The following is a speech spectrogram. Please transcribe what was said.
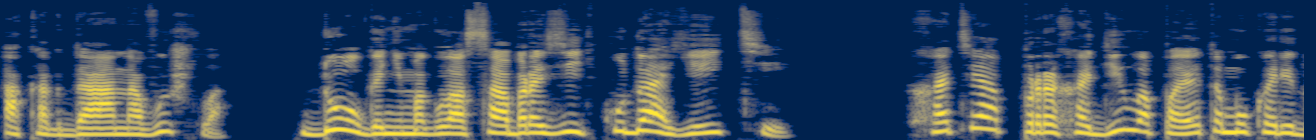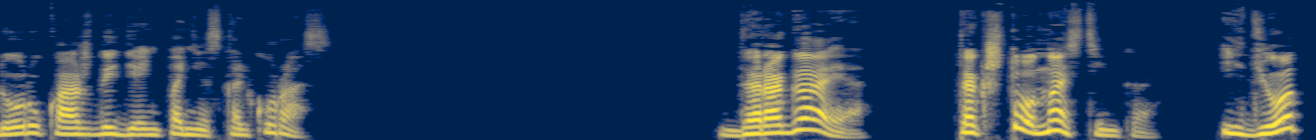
А когда она вышла, долго не могла сообразить, куда ей идти, хотя проходила по этому коридору каждый день по нескольку раз. «Дорогая, так что, Настенька, идет?»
